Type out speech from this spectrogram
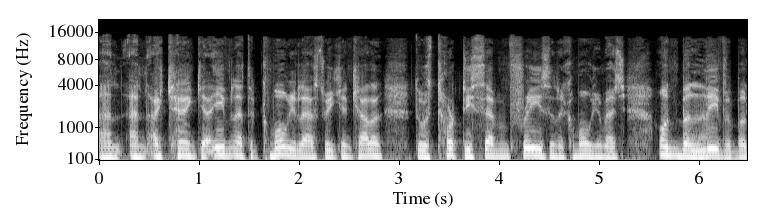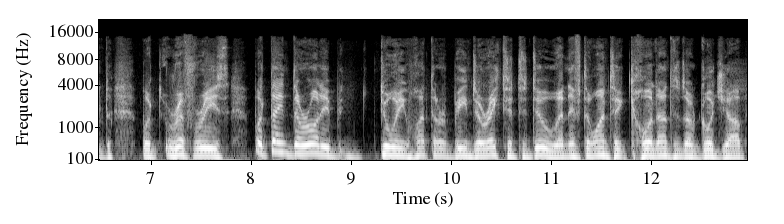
And and I can't get, even at the Camogie last week in Callan, there was 37 frees in a Camogie match. Unbelievable. Yeah. But referees, but then they're only doing what they're being directed to do. And if they want to hold on to their good job,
